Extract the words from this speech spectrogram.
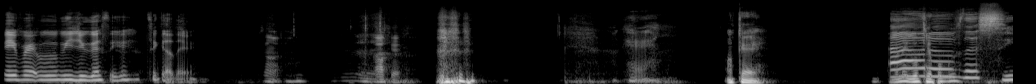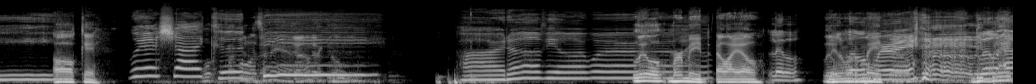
favorite movie juga sih together. Okay. Okay. Okay. Ini gue Out kepo of the sea, Oke. wish I could be part of your world. Lil Mermaid, L-I-L. Lil. Little Mermaid. Di braid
